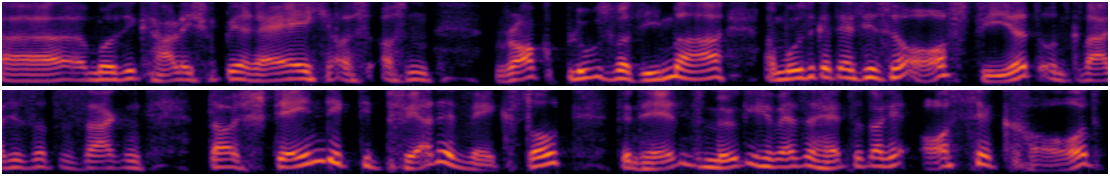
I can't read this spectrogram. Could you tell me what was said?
äh, musikalischen Bereich, aus, aus dem Rock, Blues, was immer, ein Musiker, der sich so aufführt und quasi sozusagen da ständig die Pferde wechselt, den hätten sie möglicherweise heutzutage ausgekaut,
